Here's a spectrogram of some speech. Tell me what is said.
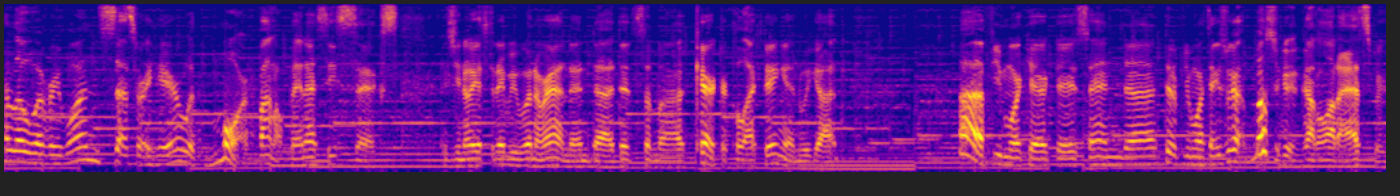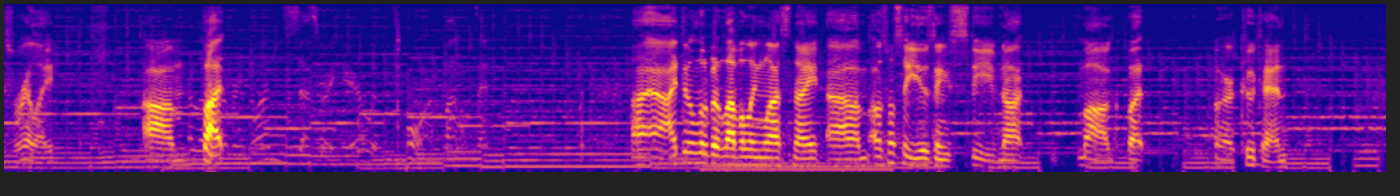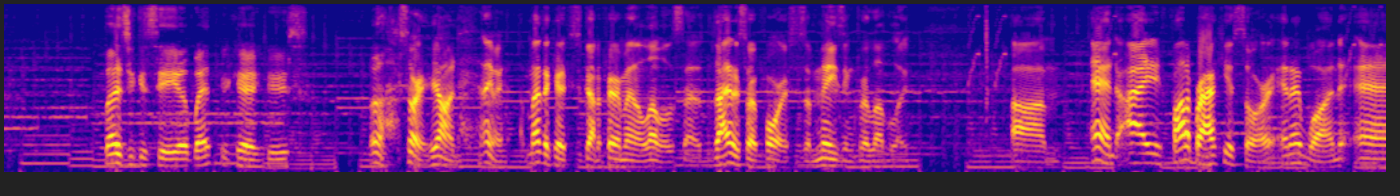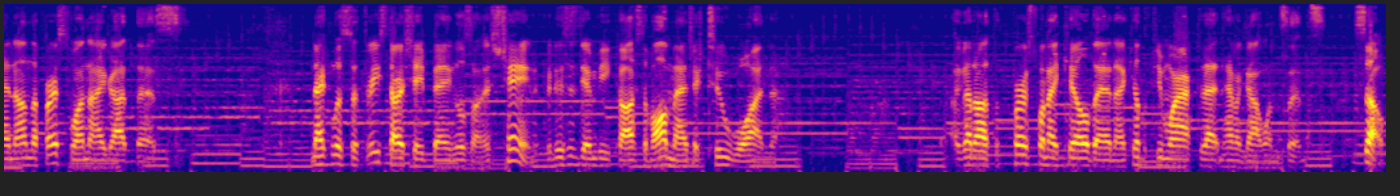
Hello everyone, Seth right here with more Final Fantasy VI. As you know, yesterday we went around and uh, did some uh, character collecting, and we got uh, a few more characters and uh, did a few more things. We got mostly got a lot of aspects, really. Um, but I, I did a little bit of leveling last night. Um, I was mostly using Steve, not Mog, but or Kutan. But as you can see, uh, my other characters. Oh, sorry, yawn. Anyway, my other characters got a fair amount of levels. Uh, the Dinosaur Forest is amazing for leveling. Um, and I fought a Brachiosaur, and I won, and on the first one I got this. Necklace of three star-shaped bangles on its chain. Reduces the MP cost of all magic to 1. I got off the first one I killed, and I killed a few more after that and haven't got one since. So,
